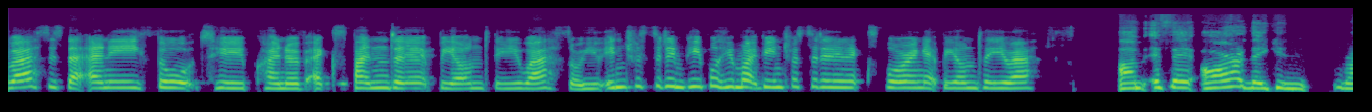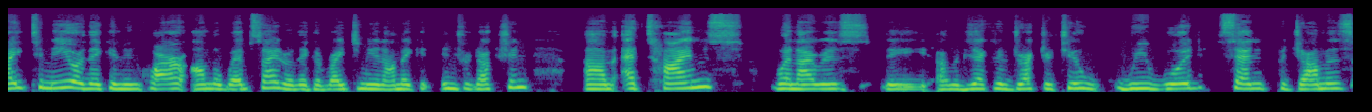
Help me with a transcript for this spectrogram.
US? Is there any thought to kind of expand it beyond the US? Or are you interested in people who might be interested in exploring it beyond the US? Um, if they are, they can write to me or they can inquire on the website or they could write to me and I'll make an introduction. Um, at times, when I was the um, executive director too, we would send pajamas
